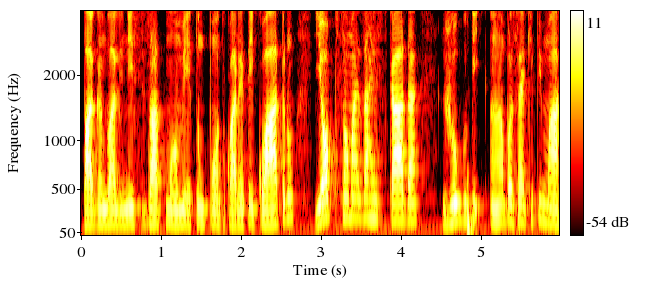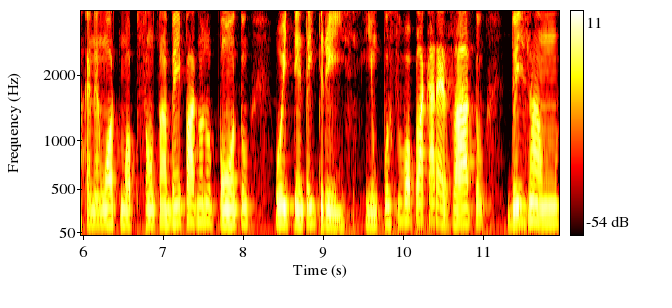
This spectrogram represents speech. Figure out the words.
pagando ali nesse exato momento 1.44 e a opção mais arriscada, jogo de ambas a equipe marca, né? Uma ótima opção também pagando ponto 83 e um possível placar exato 2 a 1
